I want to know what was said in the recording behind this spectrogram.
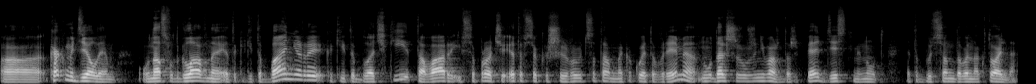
А, Как мы делаем? У нас вот главное это какие-то баннеры, какие-то блочки, товары и все прочее. Это все кэшируется там на какое-то время. Ну, дальше уже не важно, даже 5-10 минут. Это будет все довольно актуально.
